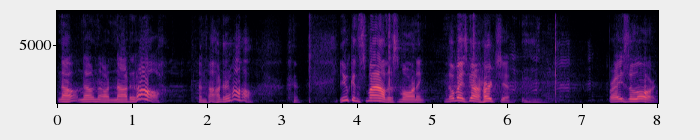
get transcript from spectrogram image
No, no, no, not at all. Not at all. You can smile this morning. Nobody's going to hurt you. Praise the Lord.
